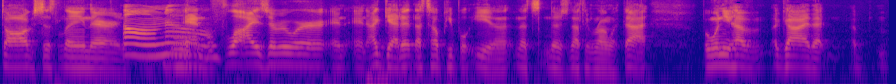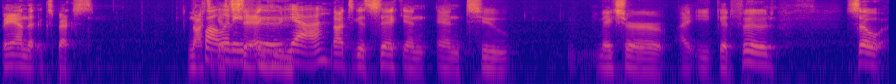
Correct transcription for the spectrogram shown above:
dogs just laying there and, Oh, no. and flies everywhere and, and I get it that's how people eat and that's there's nothing wrong with that but when you have a guy that a band that expects not Quality to get sick food, mhm. yeah. not to get sick and and to make sure I eat good food so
